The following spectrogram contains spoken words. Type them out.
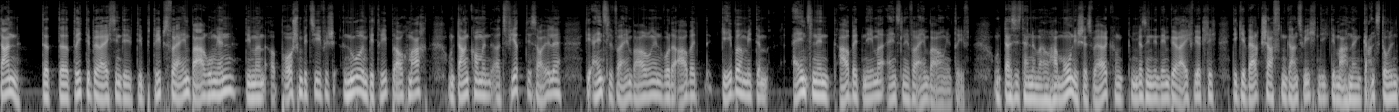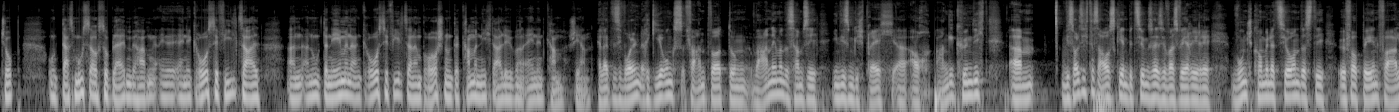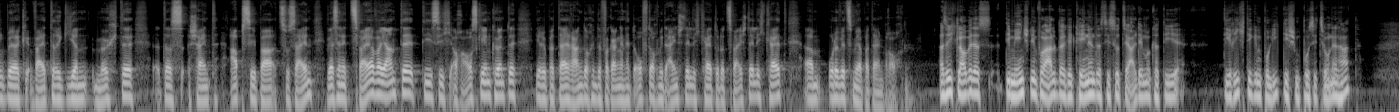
Dann der, der, dritte Bereich sind die, die, Betriebsvereinbarungen, die man branchenspezifisch nur im Betrieb auch macht. Und dann kommen als vierte Säule die Einzelvereinbarungen, wo der Arbeitgeber mit dem einzelnen Arbeitnehmer einzelne Vereinbarungen trifft. Und das ist ein harmonisches Werk und wir sind in dem Bereich wirklich die Gewerkschaften ganz wichtig, die machen einen ganz tollen Job und das muss auch so bleiben. Wir haben eine, eine große Vielzahl an, an, Unternehmen, eine große Vielzahl an Branchen und da kann man nicht alle über einen Kamm scheren. Herr Leiter, Sie wollen Regierungsverantwortung wahrnehmen, das haben Sie in diesem Gespräch äh, auch angekündigt. Ähm, wie soll sich das ausgehen, beziehungsweise was wäre Ihre Wunschkombination, dass die ÖVP in Vorarlberg weiter regieren möchte? Das scheint absehbar zu sein. Wäre es eine Zweiervariante, die sich auch ausgehen könnte? Ihre Partei rang doch in der Vergangenheit oft auch mit Einstelligkeit oder Zweistelligkeit. Ähm, oder wird es mehr Parteien brauchen? Also ich glaube, dass die Menschen in Vorarlberg erkennen, dass die Sozialdemokratie die richtigen politischen Positionen hat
